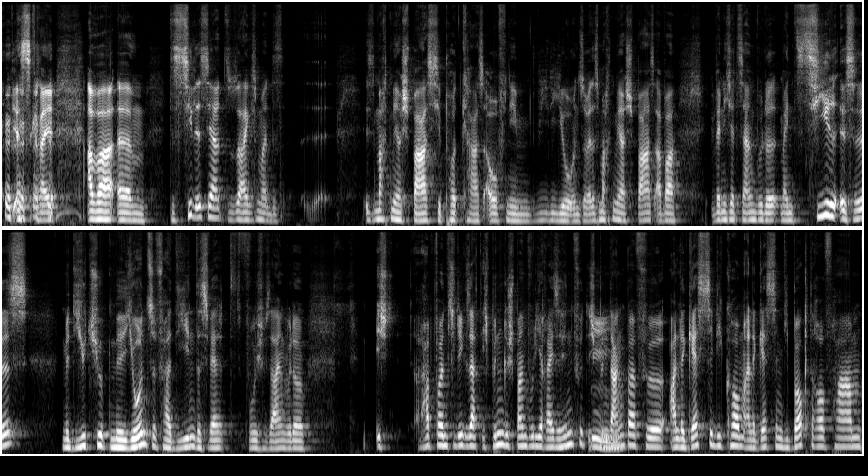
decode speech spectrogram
der ist geil. Aber ähm, das Ziel ist ja, so sage ich mal, das, äh, es macht mir ja Spaß, hier Podcast aufnehmen, Video und so, das macht mir ja Spaß, aber wenn ich jetzt sagen würde, mein Ziel ist es, mit YouTube Millionen zu verdienen, das wäre, wo ich sagen würde, ich habe vorhin zu dir gesagt, ich bin gespannt, wo die Reise hinführt. Ich bin dankbar für alle Gäste, die kommen, alle Gäste, die Bock drauf haben.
